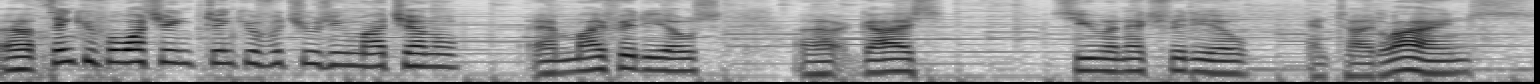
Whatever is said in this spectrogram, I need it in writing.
Uh, thank you for watching. Thank you for choosing my channel and my videos. Uh, guys, see you in the next video and tight lines.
